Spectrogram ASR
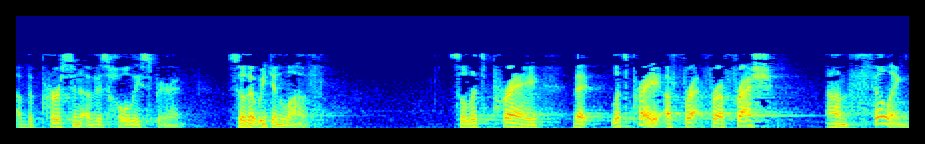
of the person of His Holy Spirit so that we can love. So let's pray that, let's pray for a fresh um, filling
